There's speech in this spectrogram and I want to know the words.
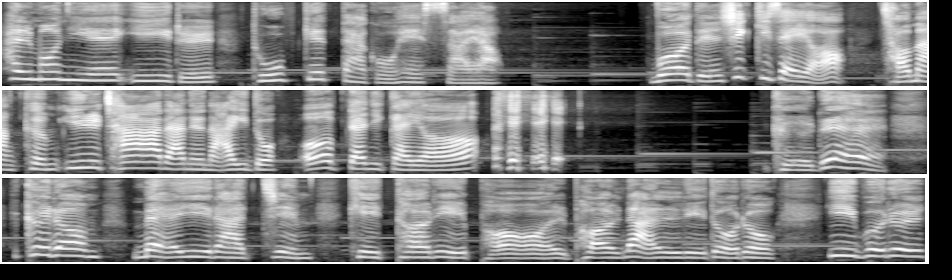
할머니의 일을 돕겠다고 했어요. 뭐든 시키세요. 저만큼 일 잘하는 아이도 없다니까요. 그래, 그럼 매일 아침 깃털이 펄펄 날리도록 이불을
